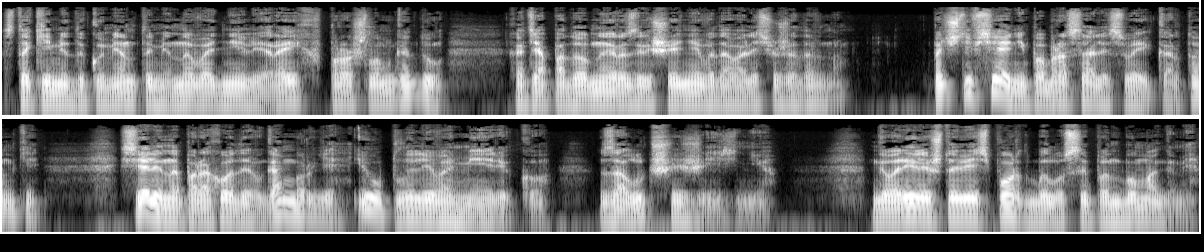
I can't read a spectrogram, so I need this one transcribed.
с такими документами наводнили Рейх в прошлом году, хотя подобные разрешения выдавались уже давно. Почти все они побросали свои картонки, сели на пароходы в Гамбурге и уплыли в Америку за лучшей жизнью. Говорили, что весь порт был усыпан бумагами.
